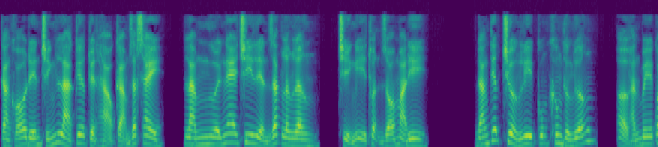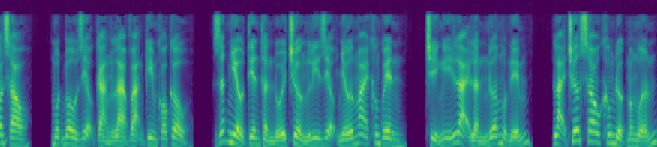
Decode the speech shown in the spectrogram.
càng khó đến chính là kia tuyệt hảo cảm giác say, làm người nghe chi liền rắc lâng lâng, chỉ nghĩ thuận gió mà đi. Đáng tiếc trường ly cũng không thường nhưỡng, ở hắn bê quan sau, một bầu rượu càng là vạn kim khó cầu, rất nhiều tiên thần đối trường ly rượu nhớ mãi không quên, chỉ nghĩ lại lần nữa một nếm, lại trước sau không được mong muốn,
